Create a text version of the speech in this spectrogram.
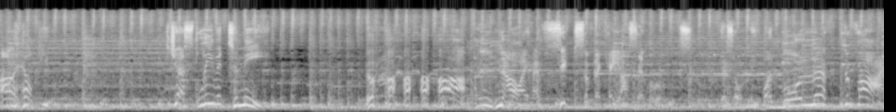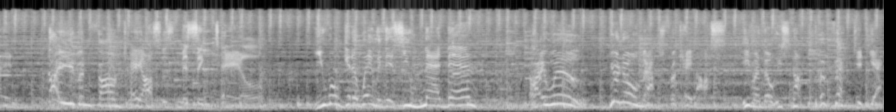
I'll help you. Just leave it to me. now I have six of the Chaos Emeralds. There's only one more left to find. I even found Chaos's missing tail. You won't get away with this, you madman! I will. You're no match for Chaos, even though he's not perfected yet.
